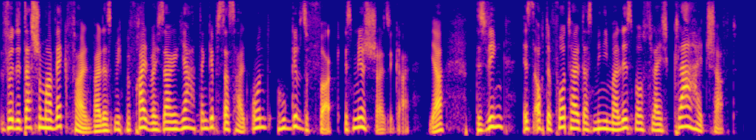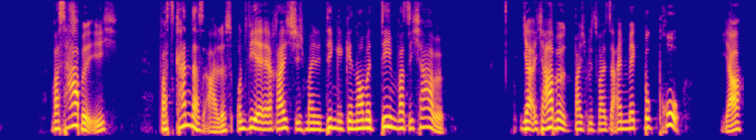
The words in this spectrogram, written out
würde das schon mal wegfallen, weil das mich befreit, weil ich sage, ja, dann gibt's das halt. Und who gives a fuck? Ist mir scheißegal. Ja. Deswegen ist auch der Vorteil, dass Minimalismus vielleicht Klarheit schafft. Was habe ich? Was kann das alles und wie erreiche ich meine Dinge genau mit dem, was ich habe? Ja, ich habe beispielsweise ein MacBook Pro. Ja,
